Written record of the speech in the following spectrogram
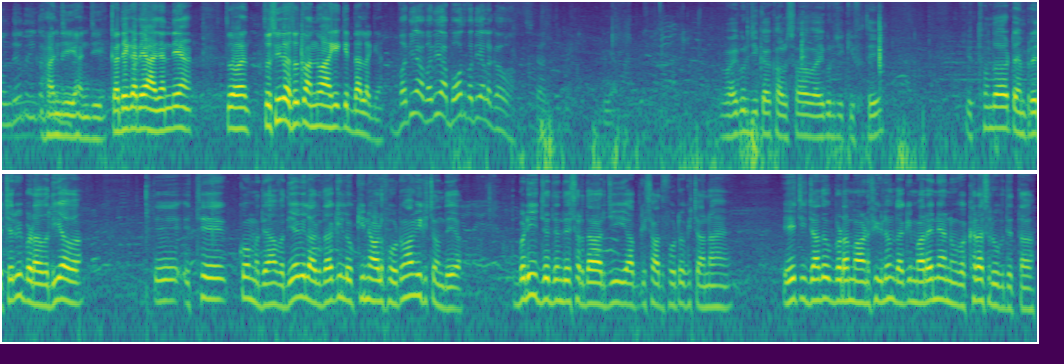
ਆਉਂਦੇ ਹੋ ਤੁਸੀਂ ਕਦੇ? ਹਾਂਜੀ ਹਾਂਜੀ। ਕਦੇ ਕਦੇ ਆ ਜਾਂਦੇ ਆ। ਤਾਂ ਤੁਸੀਂ ਦੱਸੋ ਤੁਹਾਨੂੰ ਆ ਕੇ ਕਿੱਦਾਂ ਲੱਗਿਆ? ਵਧੀਆ ਵਧੀਆ ਬਹੁਤ ਵਧੀਆ ਲੱਗਾ ਵਾ। ਵਾਹਿਗੁਰੂ ਜੀ ਕਾ ਖਾਲਸਾ, ਵਾਹਿਗੁਰੂ ਜੀ ਕੀ ਫਤਿਹ। ਇੱਥੋਂ ਦਾ ਟੈਂਪਰੇਚਰ ਵੀ ਬੜਾ ਵਧੀਆ ਵਾ ਤੇ ਇੱਥੇ ਘੁੰਮਦਿਆਂ ਵਧੀਆ ਵੀ ਲੱਗਦਾ ਕਿ ਲੋਕੀ ਨਾਲ ਫੋਟੋਆਂ ਵੀ ਖਿਚਾਉਂਦੇ ਆ। ਬੜੀ ਇੱਜ਼ਤ ਦਿੰਦੇ ਸਰਦਾਰ ਜੀ, ਆਪਕੇ ਸਾਥ ਫੋਟੋ ਖਿਚਾਣਾ ਹੈ। ਇਹ ਚੀਜ਼ਾਂ ਤੋਂ ਬੜਾ ਮਾਣ ਫੀਲ ਹੁੰਦਾ ਕਿ ਮਹਾਰਾਜ ਨੇ ਸਾਨੂੰ ਵੱਖਰਾ ਸਰੂਪ ਦਿੱਤਾ।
